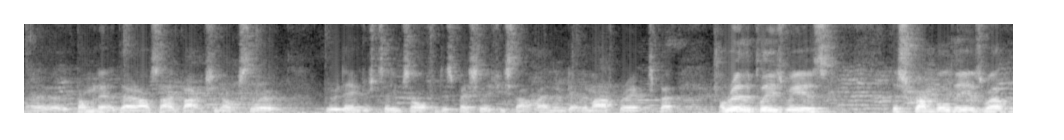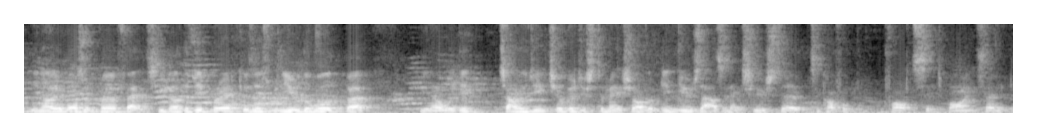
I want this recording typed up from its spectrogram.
uh, dominated their outside backs. You know, because they're they're a dangerous team, Salford, especially if you start letting them get them half breaks. But I'm really pleased with his the scramble day as well. You know, it wasn't perfect. You know, they did break us as we knew they would, but you know, we did challenge each other just to make sure that we didn't use that as an excuse to, to cough up four to six points and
